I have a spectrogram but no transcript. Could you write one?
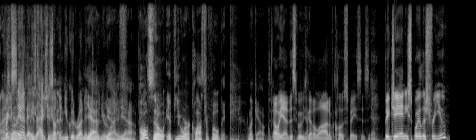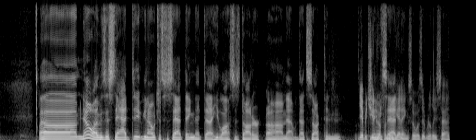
I know. Quicksand Sorry. is they actually came something back. you could run into yeah, in your yeah, life. yeah. Also, if you are claustrophobic, look out. Oh yeah, this movie's got a lot of close spaces. Big J, any spoilers for you? Um, no, I was just sad. To, you know, just a sad thing that uh, he lost his daughter. Um, that that sucked, and Yeah, but you made knew me it from the beginning, so was it really sad?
